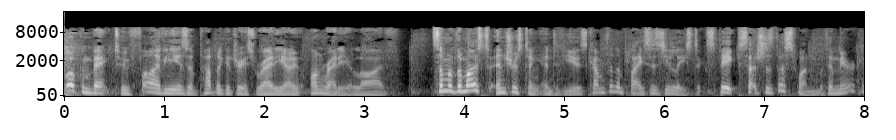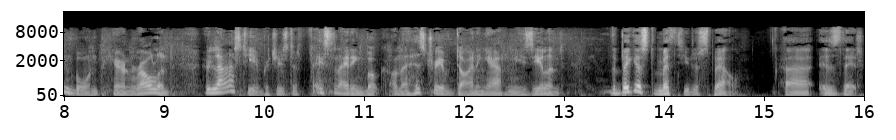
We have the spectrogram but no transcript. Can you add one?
Welcome back to five years of public address radio on Radio Live. Some of the most interesting interviews come from the places you least expect, such as this one with American born Perrin Rowland, who last year produced a fascinating book on the history of dining out in New Zealand. The biggest myth you dispel uh, is that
